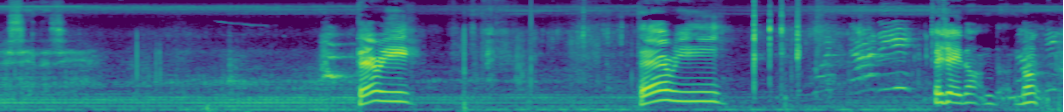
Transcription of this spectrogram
Let's see, let's see. Teri! Teri! AJ, don't don't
